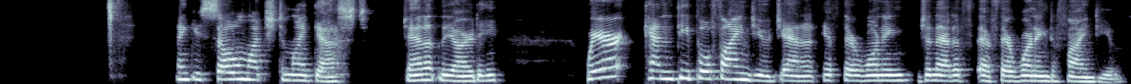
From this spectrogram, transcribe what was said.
Thank you so much to my guest, Janet Leardi. Where can people find you, Janet, if they're wanting, Jeanette, if, if they're wanting to find you?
